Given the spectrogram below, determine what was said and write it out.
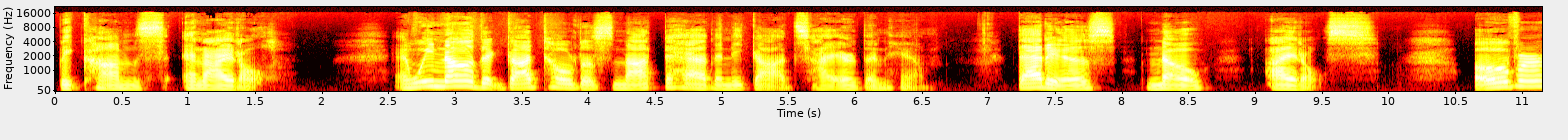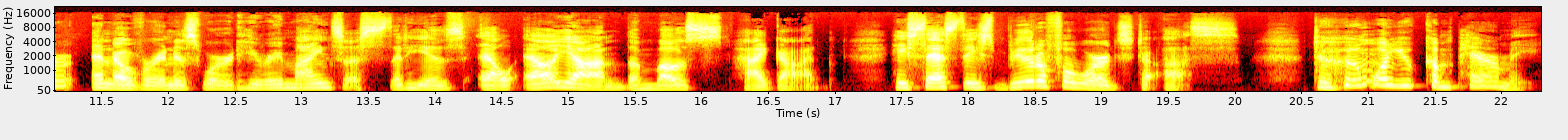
becomes an idol. And we know that God told us not to have any gods higher than Him. That is, no idols. Over and over in His Word, He reminds us that He is El Elyon, the Most High God. He says these beautiful words to us To whom will you compare me?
